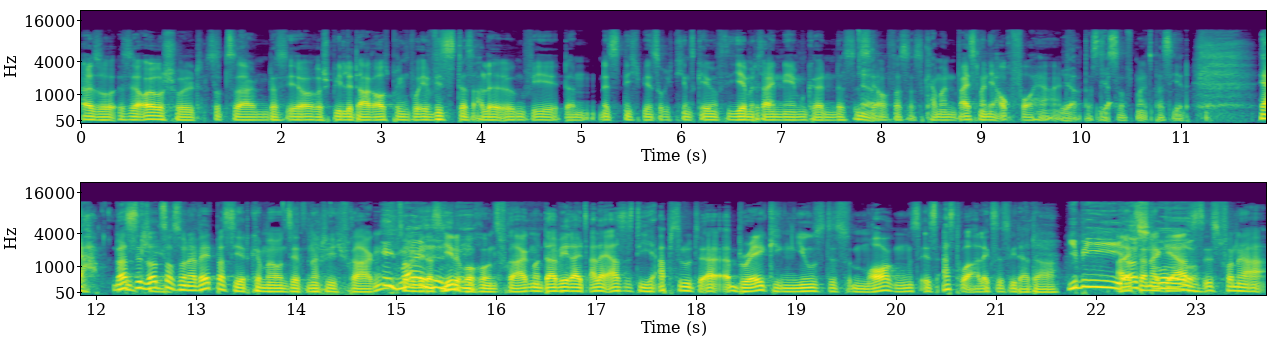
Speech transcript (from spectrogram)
also ist ja eure Schuld sozusagen, dass ihr eure Spiele da rausbringt, wo ihr wisst, dass alle irgendwie dann es nicht mehr so richtig ins Game of the Year mit reinnehmen können. Das ist ja, Ja. auch was, das kann man, weiß man ja auch vorher einfach, Ja, dass ja. das oftmals passiert. Ja, was denn sonst noch so in der Welt passiert, können wir uns jetzt natürlich fragen. so wie wir das jede. Woche uns fragen. Und da wäre als allererstes die absolute äh, Breaking News des Morgens ist Astro Alex ist wieder da. Yippie, Alexander Astro. Gerst ist von der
